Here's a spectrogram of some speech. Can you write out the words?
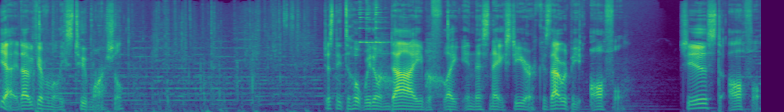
Yeah, that would give him at least two Martial. Just need to hope we don't die, like, in this next year, because that would be awful. Just awful.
